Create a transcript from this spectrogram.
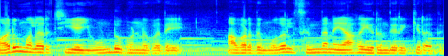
மறுமலர்ச்சியை உண்டு பண்ணுவதே அவரது முதல் சிந்தனையாக இருந்திருக்கிறது.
